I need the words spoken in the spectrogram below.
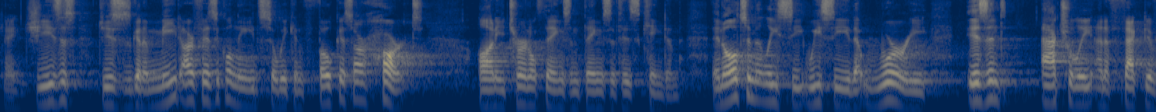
Okay? Jesus, Jesus is going to meet our physical needs so we can focus our heart on eternal things and things of his kingdom. And ultimately, see, we see that worry isn't actually an effective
